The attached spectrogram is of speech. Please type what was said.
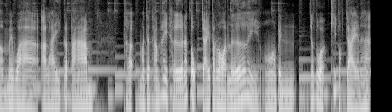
อไม่ว่าอะไรก็ตามเธอมันจะทำให้เธอนะตกใจตลอดเลยอ๋อเป็นเจ้าตัวขี้ตกใจนะฮะ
